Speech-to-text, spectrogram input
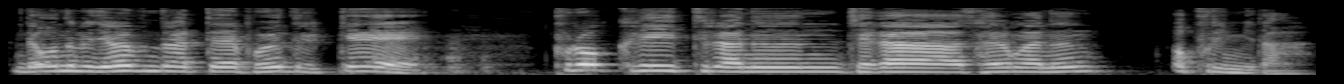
근데 오늘은 여러분들한테 보여드릴 게 프로크리에이트라는 제가 사용하는 어플입니다.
